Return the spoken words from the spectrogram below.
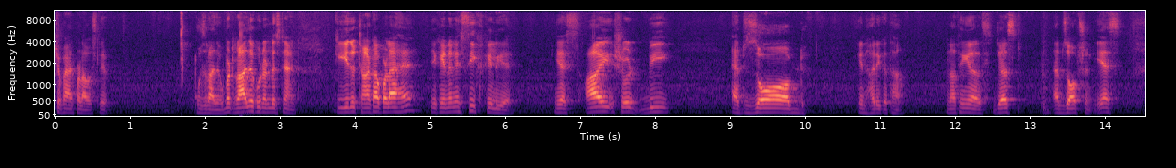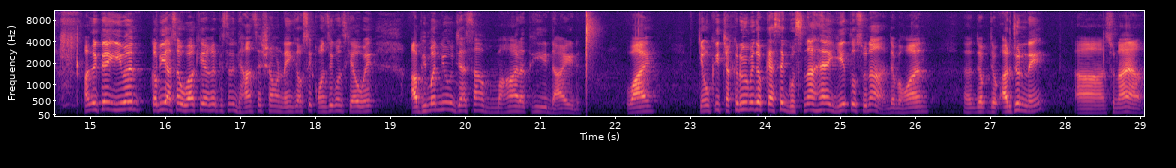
चपैर पड़ा उसलिए, उस राजा को। बट राजा कुड अंडरस्टैंड कि ये जो चांटा पड़ा है, ये कहीं ना कहीं सीख के लिए yes I should be absorbed in Hari कथा nothing else just absorption yes हम देखते हैं इवन कभी ऐसा हुआ कि अगर किसी ने ध्यान से श्रवण नहीं किया, उसके कॉन्सिक्वेंस क्या हुए? अभिमन्यु जैसा महारथी डाइड वाय क्योंकि चक्रव्यूह में जब कैसे घुसना है ये तो सुना जब भगवान जब जब अर्जुन ने आ, सुनाया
